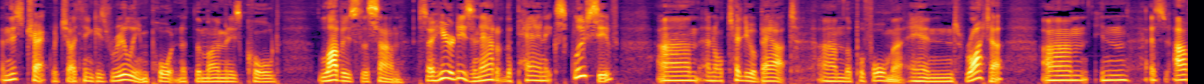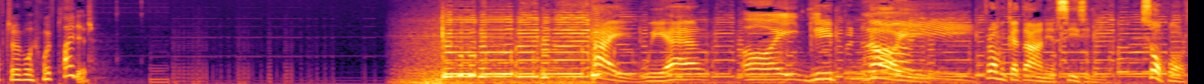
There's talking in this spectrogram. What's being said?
And this track, which I think is really important at the moment, is called "Love Is the Sun." So here it is, an out of the pan exclusive, um, and I'll tell you about um, the performer and writer um, in as after we've played it. Hi, we are Oi, Dipnoi from Catania, Sicily. Support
